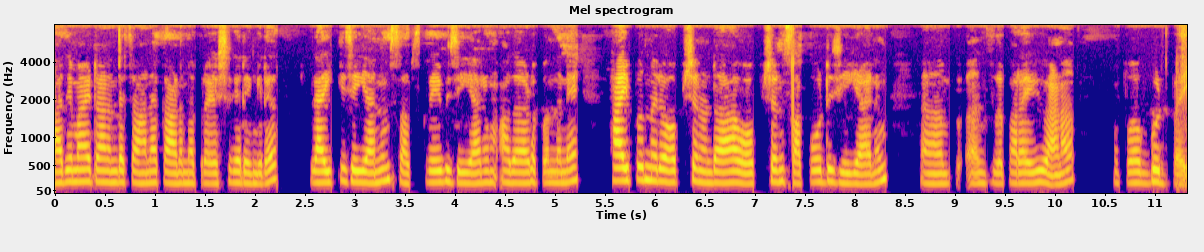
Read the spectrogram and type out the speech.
ആദ്യമായിട്ടാണ് എന്റെ ചാനൽ കാണുന്ന പ്രേക്ഷകരെങ്കിൽ ലൈക്ക് ചെയ്യാനും സബ്സ്ക്രൈബ് ചെയ്യാനും അതോടൊപ്പം തന്നെ ഹൈപ്പ് എന്നൊരു ഓപ്ഷൻ ഉണ്ട് ആ ഓപ്ഷൻ സപ്പോർട്ട് ചെയ്യാനും പറയുകയാണ്. അപ്പോൾ ഗുഡ് ബൈ.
